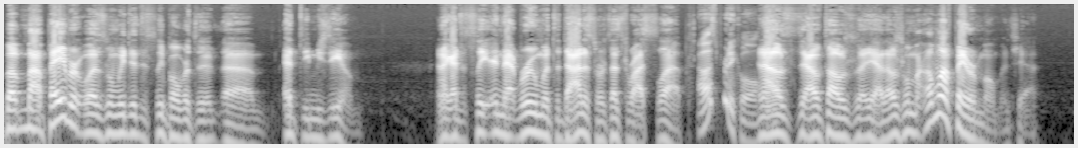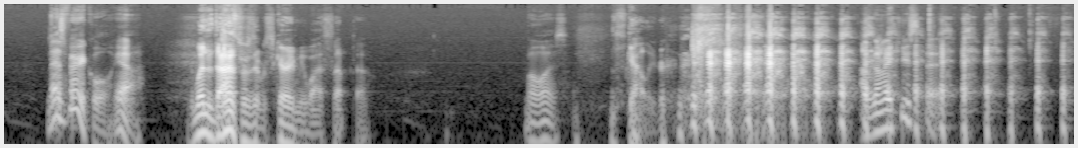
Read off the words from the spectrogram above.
but my favorite was when we did the sleepover at the uh, at the museum and I got to sleep in that room with the dinosaurs. That's where I slept. Oh, that's pretty cool. And I was, I thought was, yeah, that was one of my, one of my favorite moments. Yeah, That's very cool. Yeah. When the dinosaurs that were scaring me while I slept though. What was? The scout leader. I was gonna make you say. it.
